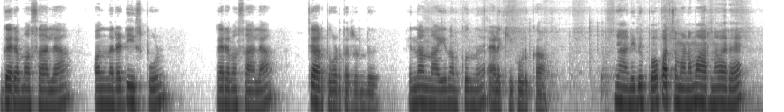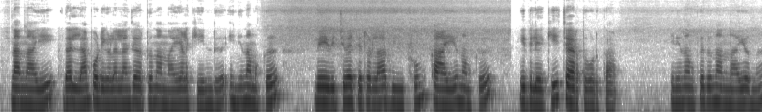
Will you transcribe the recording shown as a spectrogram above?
ഗരം മസാല ഒന്നര ടീസ്പൂൺ ഗരം മസാല ചേർത്ത് കൊടുത്തിട്ടുണ്ട്. നന്നായി നമുക്കൊന്ന് ഇളക്കി കൊടുക്കാം. ഞാനിതിപ്പോൾ പച്ചമണം മാറണ വരെ നന്നായി ഇതെല്ലാം പൊടികളെല്ലാം ചേർത്ത് നന്നായി ഇളക്കിയിട്ടുണ്ട്. ഇനി നമുക്ക് വേവിച്ച് വെച്ചിട്ടുള്ള ബീഫും കായും നമുക്ക് ഇതിലേക്ക് ചേർത്ത് കൊടുക്കാം. ഇനി നമുക്കിത് നന്നായി ഒന്ന്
